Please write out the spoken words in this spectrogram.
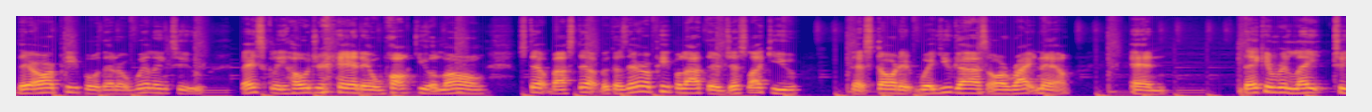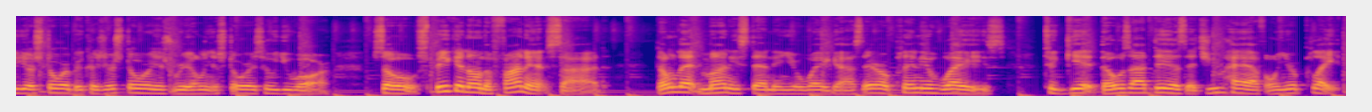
There are people that are willing to basically hold your hand and walk you along step by step because there are people out there just like you that started where you guys are right now and they can relate to your story because your story is real and your story is who you are. So, speaking on the finance side, don't let money stand in your way, guys. There are plenty of ways to get those ideas that you have on your plate.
